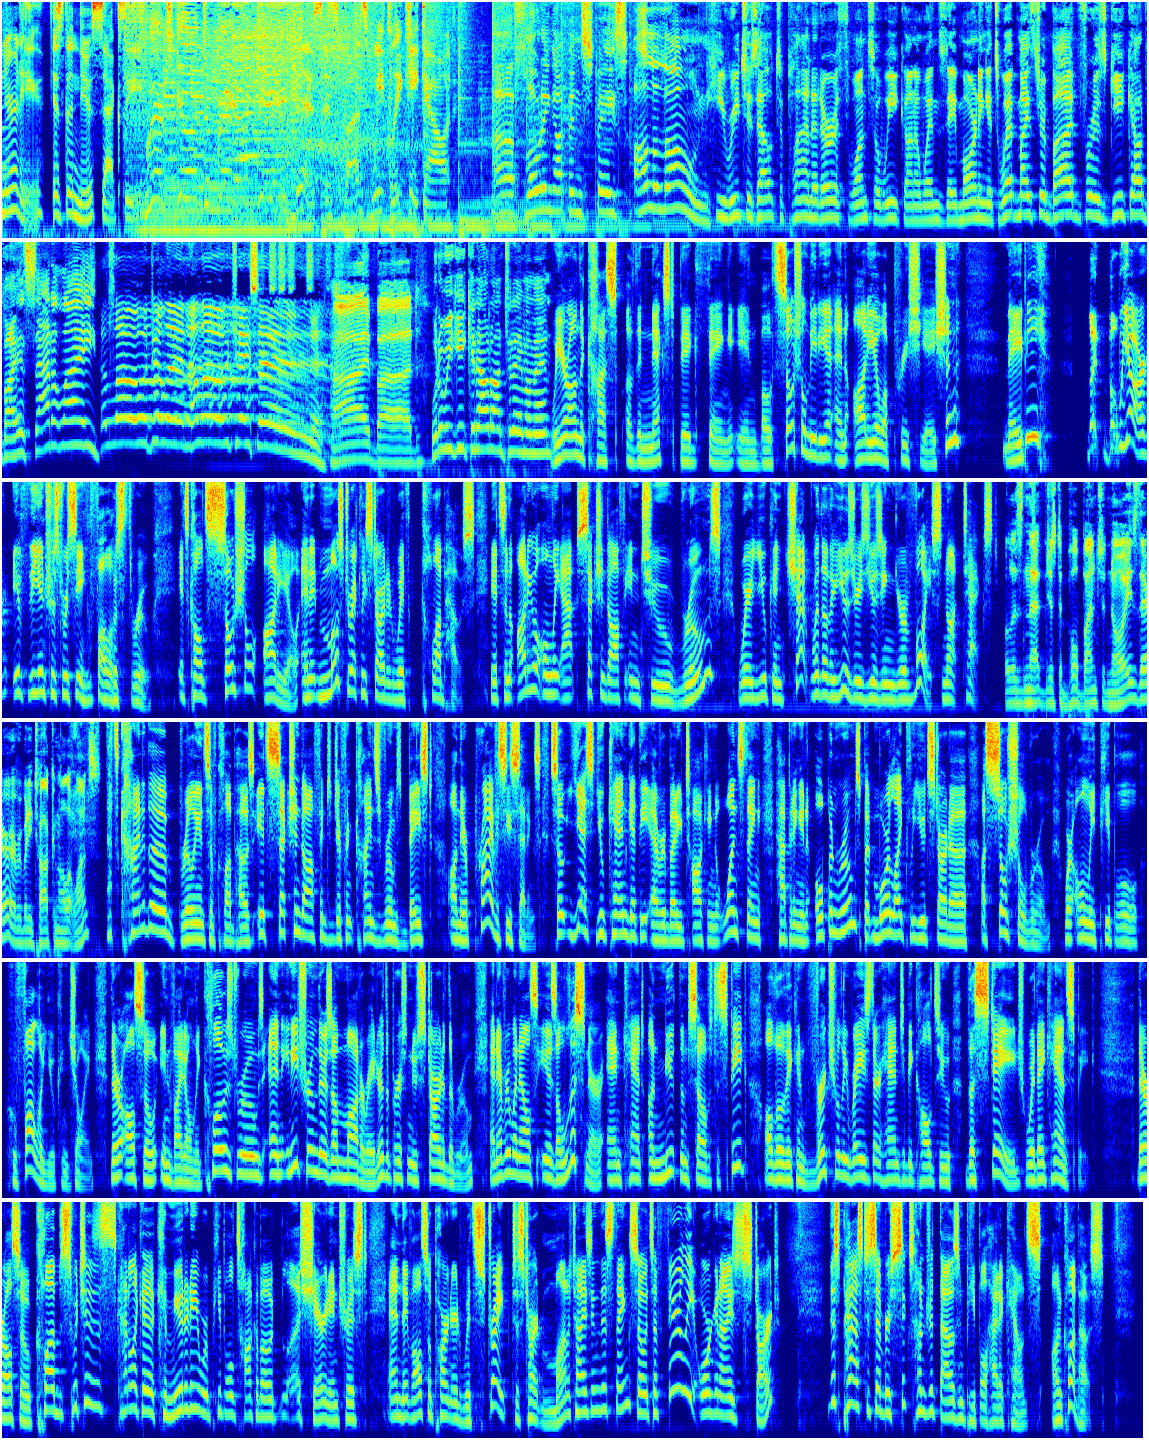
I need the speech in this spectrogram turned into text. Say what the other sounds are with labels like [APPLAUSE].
Nerdy is the new sexy. It's good to be a geek. This is Bud's Weekly Geek Out. Uh, floating up in space all alone, he reaches out to planet Earth once a week on a Wednesday morning. It's Webmeister Bud for his Geek Out via satellite. Hello, Dylan. Hello, Jason. Hi, bud. What are we geeking out on today, my man? We are on the cusp of the next big thing in both social media and audio appreciation. Maybe. But, but we are if the interest we're seeing [LAUGHS] follows through. It's called Social Audio, and it most directly started with Clubhouse. It's an audio only app sectioned off into rooms where you can chat with other users using your voice, not text. Well, isn't that just a whole bunch of noise there? Everybody talking all at once? That's kind of the brilliance of Clubhouse. It's sectioned off into different kinds of rooms based on their privacy settings. So, yes, you can get the everybody talking at once thing happening in open rooms, but more likely you'd start a, a social room where only people who follow you can join. There are also invite only closed rooms, and in each room there's a moderator, the person who started the room, and everyone else is a listener and can't unmute themselves to speak, although they can virtually raise their hand to be called to the stage where they can speak. There are also clubs, which is kind of like a community where people talk about a shared interest. And they've also partnered with Stripe to start monetizing this thing. So it's a fairly organized start. This past December, 600,000 people had accounts on Clubhouse.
